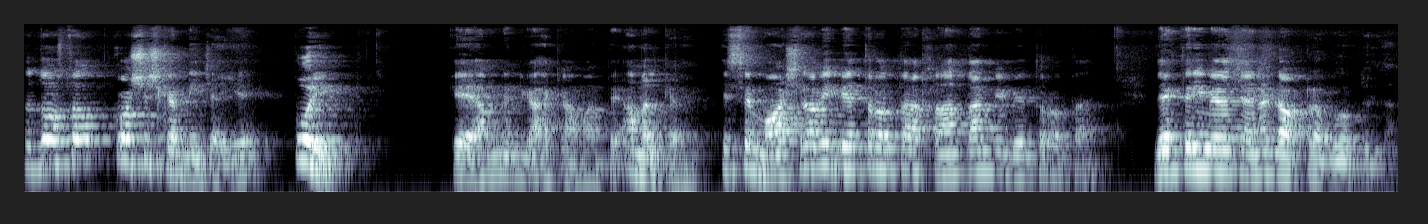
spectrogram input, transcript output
तो दोस्तों, कोशिश करनी चाहिए पूरी कि हम इनका अहकाम पे अमल करें। इससे माशरा भी बेहतर होता है, ख़ानदान भी बेहतर होता है। देखते रहिए मेरा चैनल डॉक्टर अबू अब्दुल्ला।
